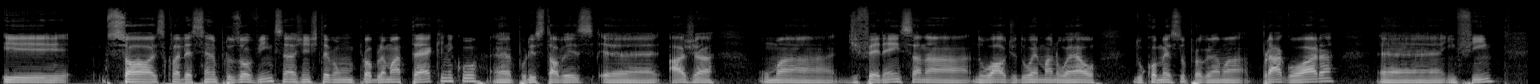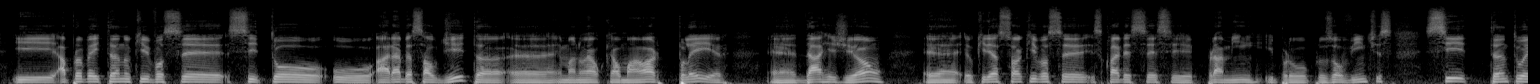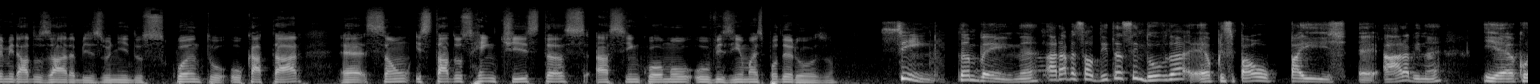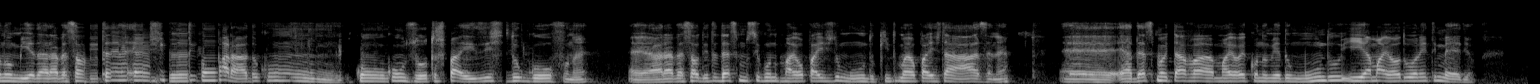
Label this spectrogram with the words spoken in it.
E só esclarecendo para os ouvintes, né, a gente teve um problema técnico, é, por isso talvez é, haja uma diferença na, no áudio do Emanuel do começo do programa para agora, é, enfim. E aproveitando que você citou o Arábia Saudita, é, Emanuel, que é o maior player é, da região, é, eu queria só que você esclarecesse para mim e para os ouvintes se tanto Emirados Árabes Unidos quanto o Catar é, são estados rentistas, assim como o vizinho mais poderoso. Sim, também, né? A Arábia Saudita, sem dúvida, é o principal país é, árabe, né? E a economia da Arábia Saudita é gigante comparado com, com, com os outros países do Golfo, né? É, a Arábia Saudita é o 12 maior país do mundo, o quinto maior país da Ásia, né? É, é a 18 maior economia do mundo e a maior do Oriente Médio.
